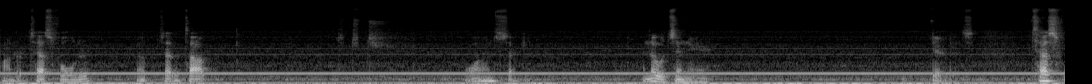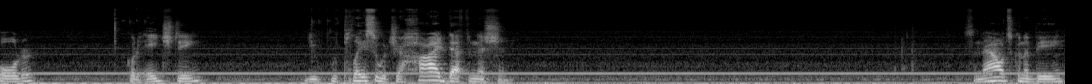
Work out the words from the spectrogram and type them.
Find our test folder. Oh, it's at the top. One second. I know it's in here. There it is. Test folder. Go to HD you replace it with your high definition. So now it's going to be,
